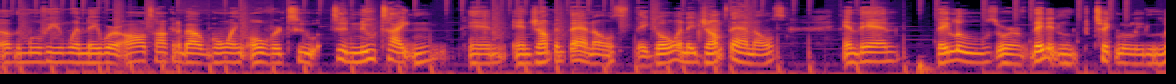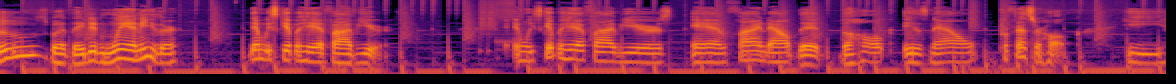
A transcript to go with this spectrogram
of the movie when they were all talking about going over to to New Titan and and jumping Thanos, they go and they jump Thanos, and then they lose, or they didn't particularly lose, but they didn't win either. Then we skip ahead five years. And we skip ahead five years and find out that the Hulk is now Professor Hulk. He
